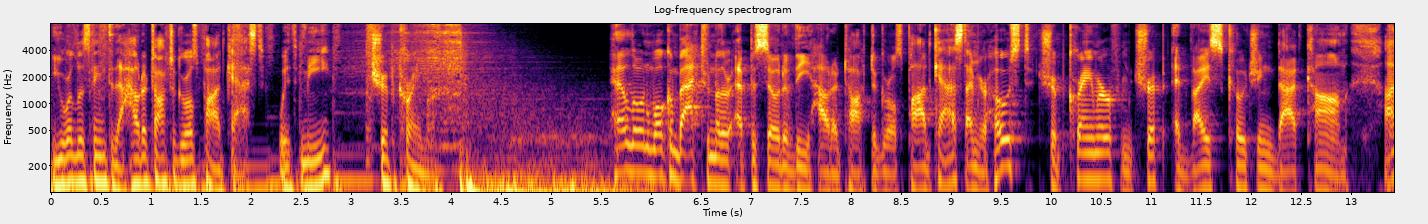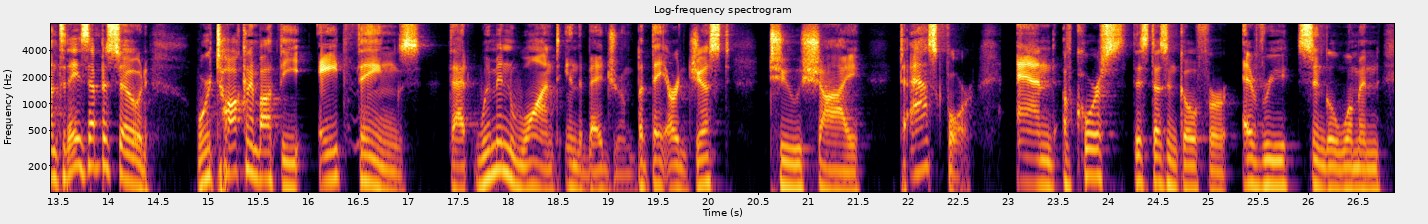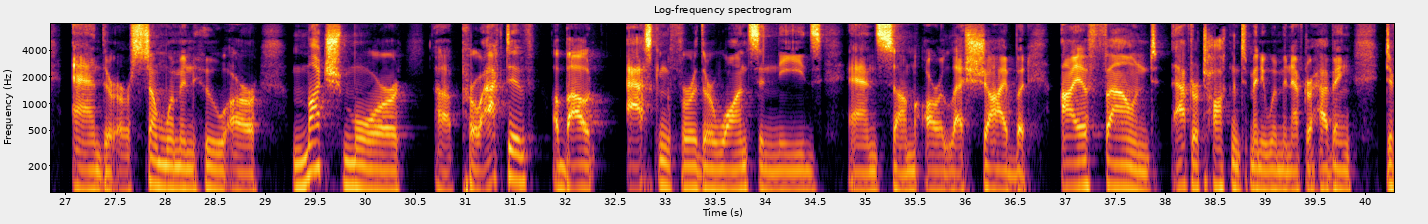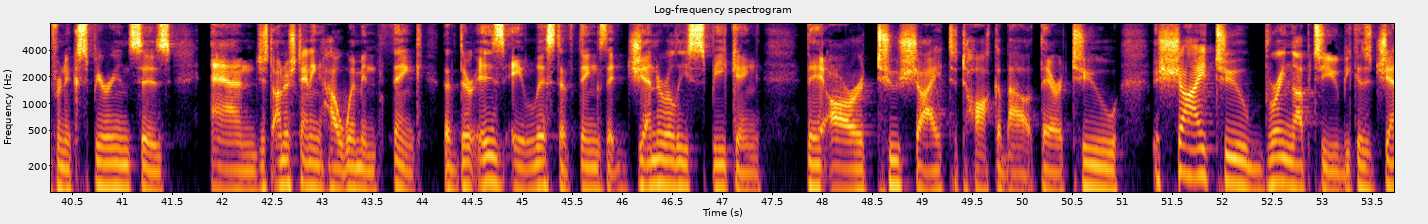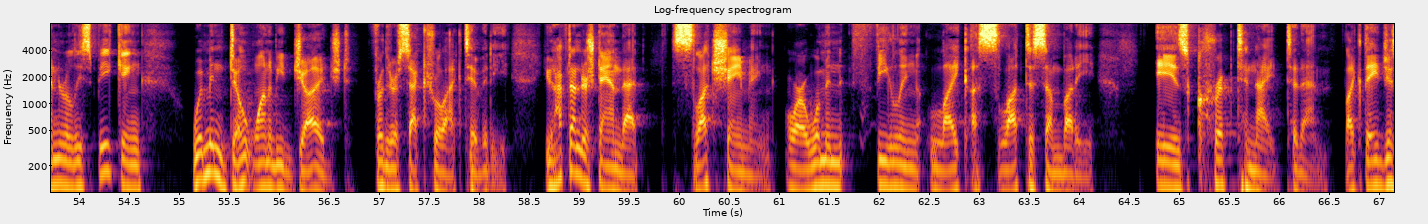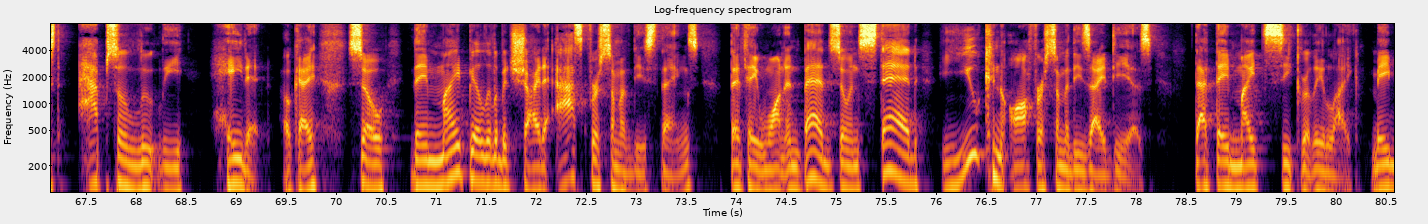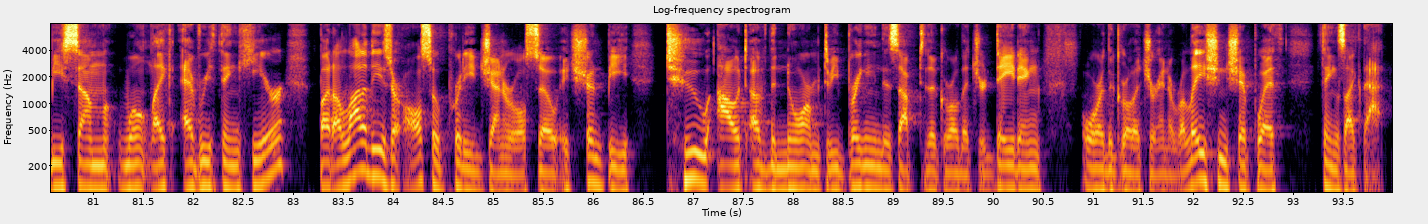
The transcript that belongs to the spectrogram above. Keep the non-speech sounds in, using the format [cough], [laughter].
You are listening to the How to Talk to Girls podcast with me, Tripp Kramer. Hello, and welcome back to another episode of the How to Talk to Girls podcast. I'm your host, Tripp Kramer from trippadvicecoaching.com. On today's episode, we're talking about the eight things that women want in the bedroom, but they are just too shy to ask for. And of course, this doesn't go for every single woman. And there are some women who are much more uh, proactive about asking for their wants and needs, and some are less shy. But I have found after talking to many women, after having different experiences, and just understanding how women think, that there is a list of things that generally speaking, they are too shy to talk about. They're too shy to bring up to you because generally speaking, women don't want to be judged for their sexual activity. You have to understand that slut shaming or a woman feeling like a slut to somebody is kryptonite to them. Like they just absolutely hate it. Okay. So they might be a little bit shy to ask for some of these things that they want in bed. So instead, you can offer some of these ideas that they might secretly like. Maybe some won't like everything here, but a lot of these are also pretty general. So it shouldn't be too out of the norm to be bringing this up to the girl that you're dating or the girl that you're in a relationship with, things like that.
